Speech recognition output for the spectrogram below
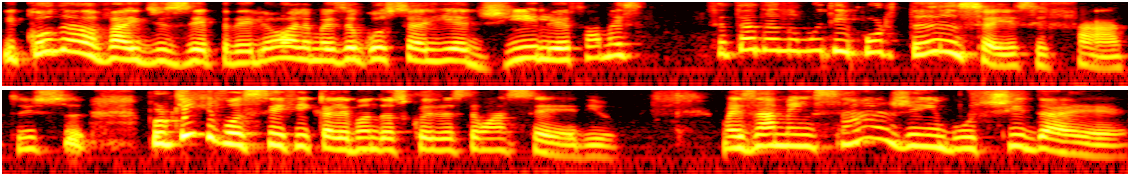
E quando ela vai dizer para ele, olha, mas eu gostaria de ir, ele vai falar, mas você está dando muita importância a esse fato. Isso, por que, que você fica levando as coisas tão a sério? Mas a mensagem embutida é:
